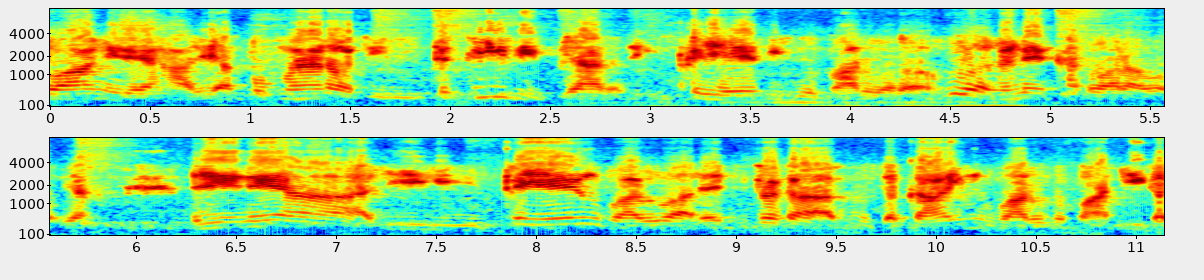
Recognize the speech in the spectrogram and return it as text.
တွားနေတဲ့ဟာတွေကပုံမှန်တော့ဒီတတိတွေပြတယ်ဒီဖရဲသီးကိုပါတော့အခုတော့နည်းနည်းခတ်သွားတာပေါ့ဗျာအရင်တည်းကဒီဖရဲတို့ဘာလို့ကလည်းဒီဘက်ကအခုစကိုင်းတို့ဘာလို့ကပါအဓိက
